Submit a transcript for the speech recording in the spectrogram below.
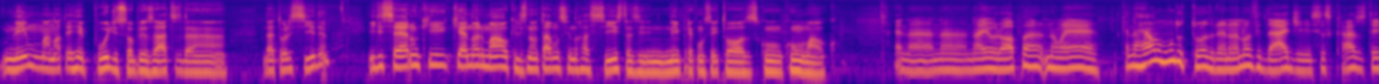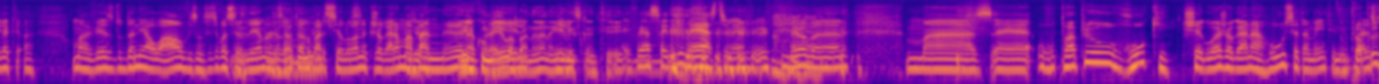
nenhuma nota de repúdio sobre os atos da, da torcida. E disseram que, que é normal, que eles não estavam sendo racistas e nem preconceituosos com, com o Malcolm. É, na, na, na Europa não é. Que na real no mundo todo, né? Não é novidade esses casos. Teve aqu- uma vez do Daniel Alves, não sei se vocês É, lembram, jogando pelo exatamente. Barcelona, que jogaram uma banana. Ele comeu a ele. banana aí ele no escanteio. Aí foi a saída de mestre, né? Ele comeu a banana. Mas é, o próprio Hulk, que chegou a jogar na Rússia também, teve No vários próprio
